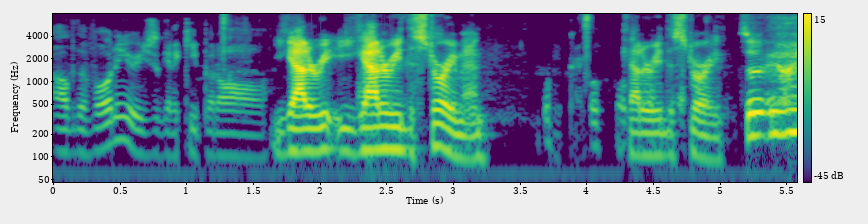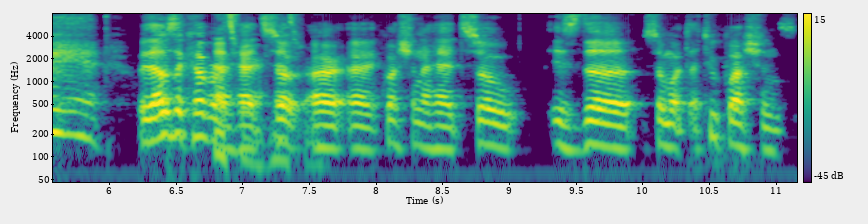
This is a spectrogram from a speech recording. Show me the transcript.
of the voting, or are you just gonna keep it all? You gotta read. You gotta read the story, man. Okay. Gotta read the story. So oh, yeah, yeah. That was a cover That's I had. fair, So that's fair. or a question I had. So is the so much two questions.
